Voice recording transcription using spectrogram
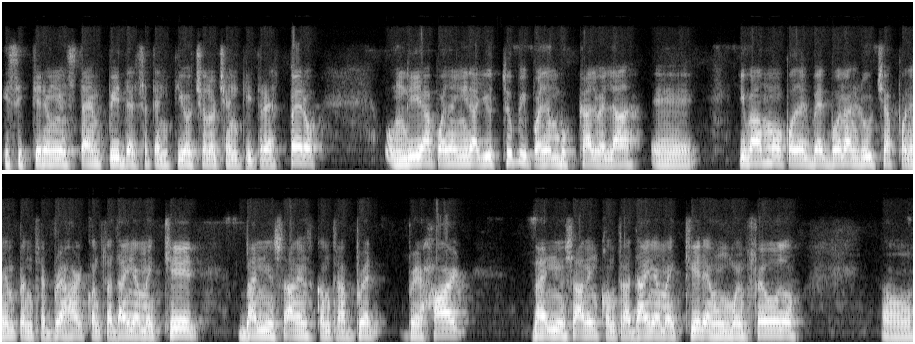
existieron en Stampede del 78 al 83. Pero un día pueden ir a YouTube y pueden buscar, ¿verdad? Eh, y vamos a poder ver buenas luchas, por ejemplo, entre Bret Hart contra Dynamite Kid, Bad News Allen contra Bret, Bret Hart, Bad News Allen contra Dynamite Kid es un buen feudo. Uh,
